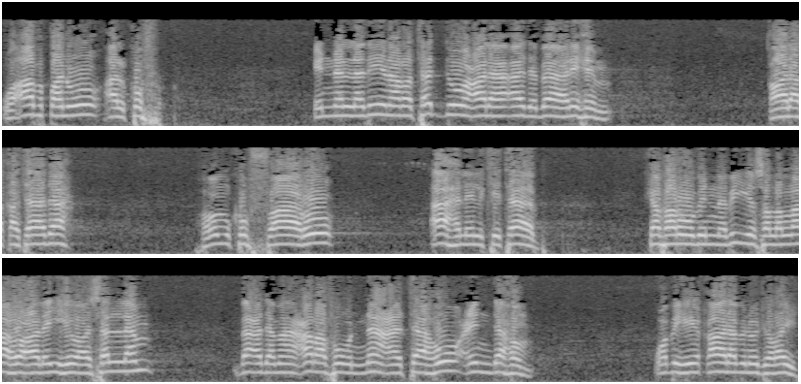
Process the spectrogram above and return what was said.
وأبطنوا الكفر. إن الذين ارتدوا على أدبارهم قال قتادة هم كفار أهل الكتاب كفروا بالنبي صلى الله عليه وسلم بعدما عرفوا نعته عندهم. وبه قال ابن جريج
